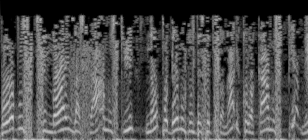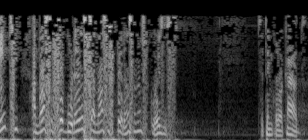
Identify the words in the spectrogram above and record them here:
bobos se nós acharmos que não podemos nos decepcionar e colocarmos piamente a nossa segurança, a nossa esperança nas coisas. Você tem colocado?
